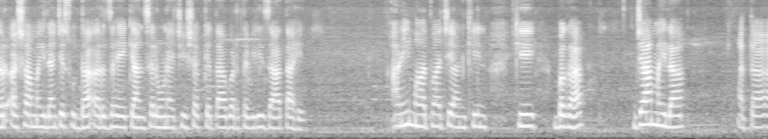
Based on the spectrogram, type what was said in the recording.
तर अशा महिलांचे सुद्धा अर्ज हे कॅन्सल होण्याची शक्यता वर्तविली जात आहे. आणि महत्त्वाची आणखीन की बघा ज्या महिला आता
